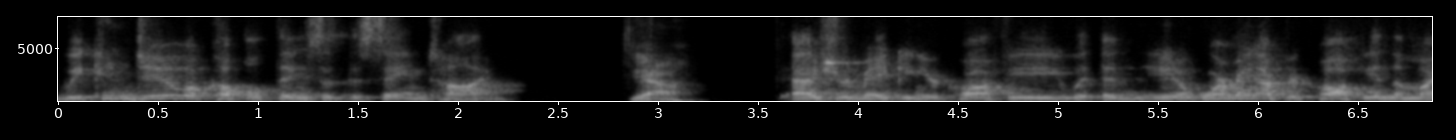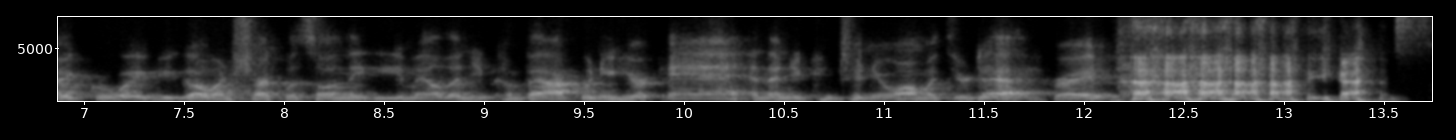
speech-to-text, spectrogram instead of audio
We can do a couple things at the same time. Yeah. As you're making your coffee and you know warming up your coffee in the microwave, you go and check what's on the email, then you come back when you hear eh, and then you continue on with your day, right? yes.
